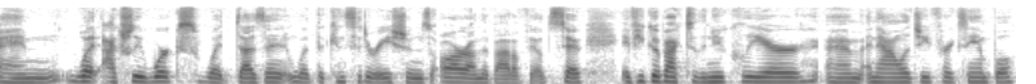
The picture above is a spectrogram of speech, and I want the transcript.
um, what actually works, what doesn't, what the considerations are on the battlefield. So, if you go back to the nuclear um, analogy, for example,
